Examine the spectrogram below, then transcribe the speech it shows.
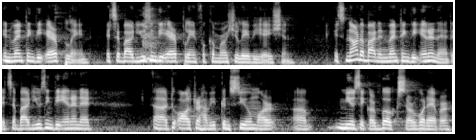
inventing the airplane. It's about using the airplane for commercial aviation. It's not about inventing the internet. It's about using the internet uh, to alter how you consume or uh, music or books or whatever.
